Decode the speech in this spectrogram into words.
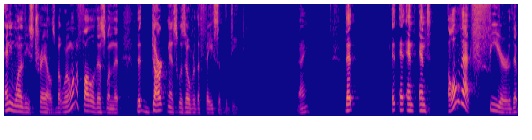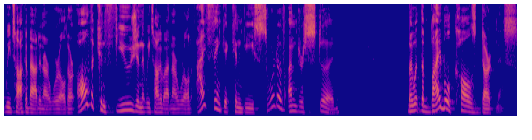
any one of these trails, but we want to follow this one that, that darkness was over the face of the deep. Okay? That, and, and, and all that fear that we talk about in our world, or all the confusion that we talk about in our world, I think it can be sort of understood by what the Bible calls darkness.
